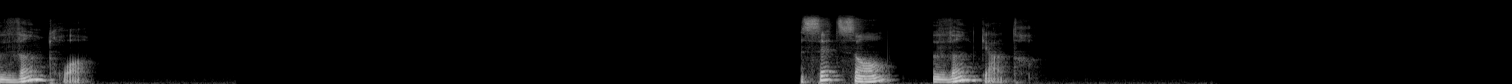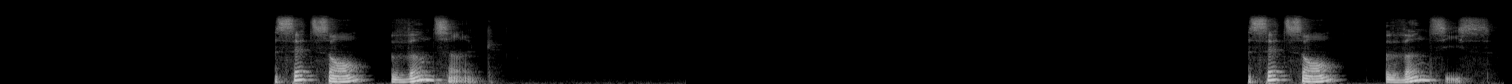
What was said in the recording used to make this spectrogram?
vingt-trois. sept cent vingt-quatre sept cent vingt-cinq. sept cent vingt-six.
